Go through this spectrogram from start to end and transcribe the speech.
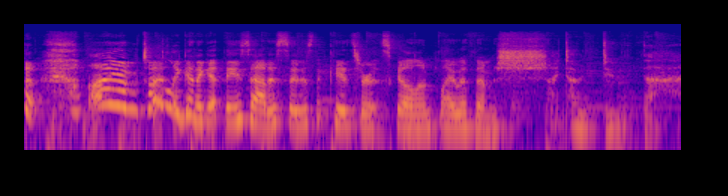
I am totally going to get these out as soon as the kids are at school and play with them. Shh, I don't do that.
